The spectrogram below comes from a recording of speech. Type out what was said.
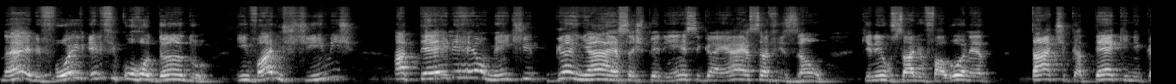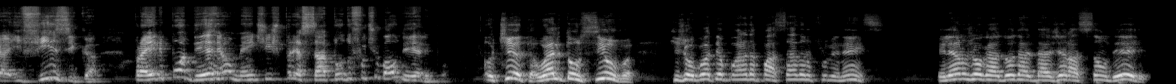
né? Ele foi, ele ficou rodando em vários times até ele realmente ganhar essa experiência, ganhar essa visão, que nem o Sábio falou, né? Tática, técnica e física, para ele poder realmente expressar todo o futebol dele. Pô. O Tita, o Wellington Silva, que jogou a temporada passada no Fluminense, ele era um jogador da, da geração dele,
